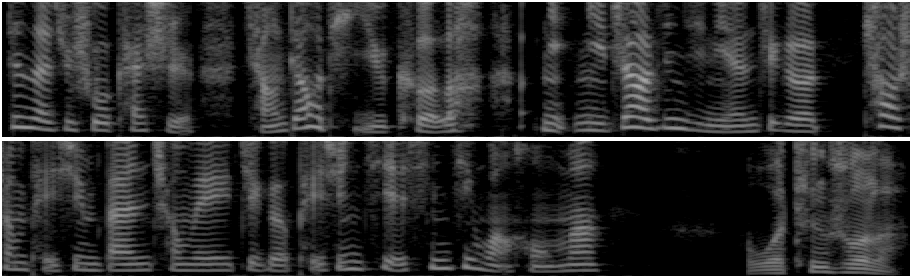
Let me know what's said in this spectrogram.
现在据说开始强调体育课了。你你知道近几年这个跳绳培训班成为这个培训界新晋网红吗？我听说了，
